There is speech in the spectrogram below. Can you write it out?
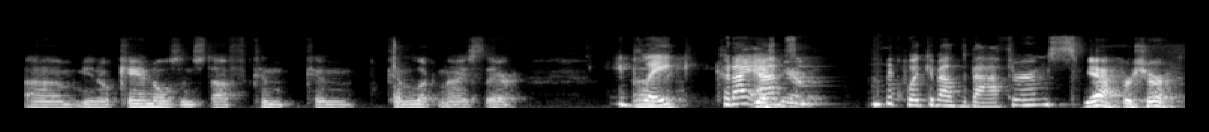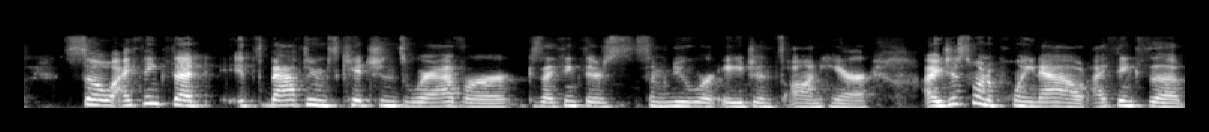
Um, you know, candles and stuff can can can look nice there. Hey Blake, could I yes, add something quick about the bathrooms? Yeah, for sure. So I think that it's bathrooms, kitchens, wherever, because I think there's some newer agents on here. I just want to point out, I think the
